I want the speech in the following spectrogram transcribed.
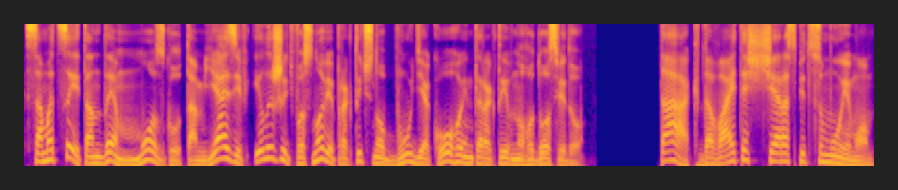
Саме цей тандем мозку та м'язів і лежить в основі практично будь-якого інтерактивного досвіду. Так, давайте ще раз підсумуємо.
